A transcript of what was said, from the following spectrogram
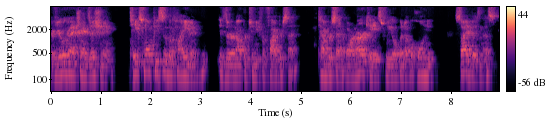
if you're looking at transitioning, take small pieces of the pie. Even is there an opportunity for five percent, ten percent, or in our case, we opened up a whole new side business,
